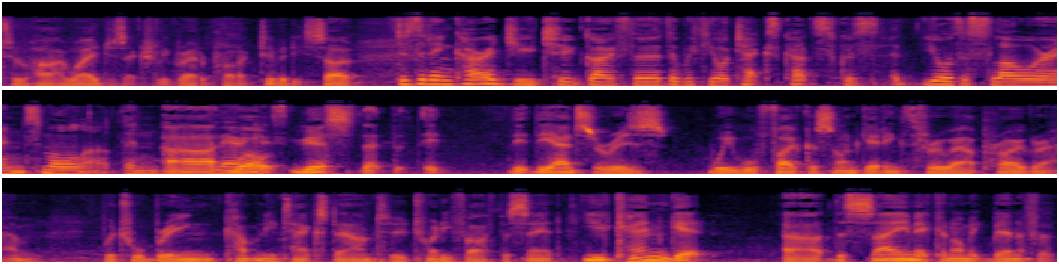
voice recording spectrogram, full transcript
to higher wages, actually, greater productivity. So, does it encourage you to go further with your tax cuts because yours are slower and smaller than uh, America's? Well, yes. That, it, the, the answer is we will focus on getting through our program, which will bring company tax down to 25%. You can get uh, the same economic benefit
